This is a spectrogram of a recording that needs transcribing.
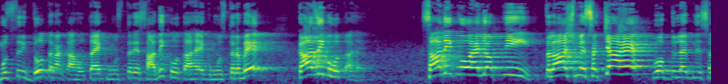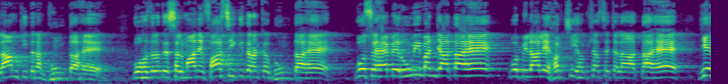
मुस्तरब दो तरह का होता है। एक मुस्तर सादिक होता है, एक मुस्तरब काजिब होता है। सादिक वो है जो अपनी तलाश में सच्चा है, वो अब्दुल्ला इब्न सलाम की तरह घूमता है। वो हज़रत सलमान फारसी की तरह का घूमता है। वो सहब रूमी बन जाता है, वो बिलाल हबशी हबशा से चला आता है। ये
